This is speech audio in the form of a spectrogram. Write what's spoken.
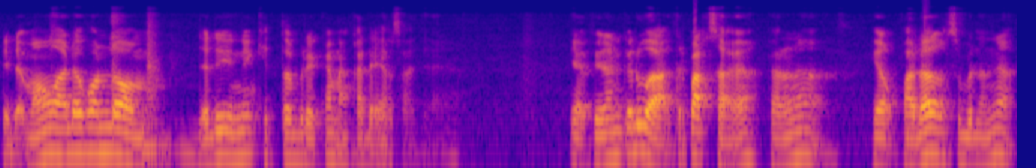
tidak mau ada kondom jadi ini kita berikan AKDR saja. Ya, ya pilihan kedua terpaksa ya. Karena ya padahal sebenarnya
